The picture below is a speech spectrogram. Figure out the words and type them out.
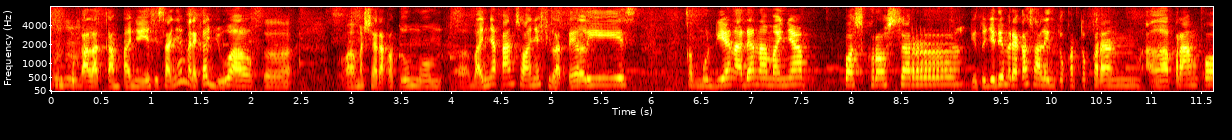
untuk Mhm. alat kampanye. Ya sisanya mereka jual ke uh, masyarakat umum. Uh, banyak kan soalnya filatelis. Kemudian ada namanya post crosser gitu. Jadi mereka saling tukar-tukaran uh, perangko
